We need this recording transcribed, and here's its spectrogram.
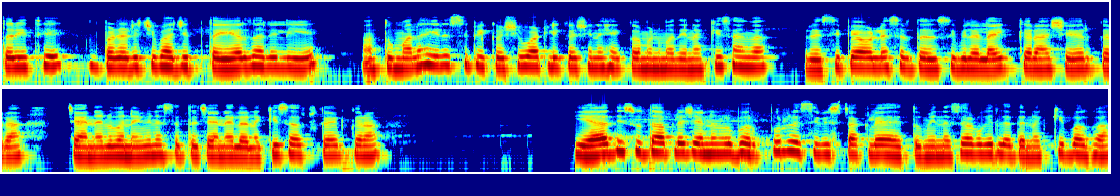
तर इथे बटाट्याची भाजी तयार झालेली आहे. तुम्हाला ही रेसिपी कशी वाटली कशी नाही हे कमेंटमध्ये नक्की सांगा. रेसिपी आवडली असेल तर रेसिपीला लाईक करा शेअर करा. चॅनलवर नवीन असेल तर चॅनलला नक्की सबस्क्राईब करा. याआधीसुद्धा आपल्या चॅनलवर भरपूर रेसिपीज टाकल्या आहेत. तुम्ही नसेल बघितल्या तर नक्की बघा.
